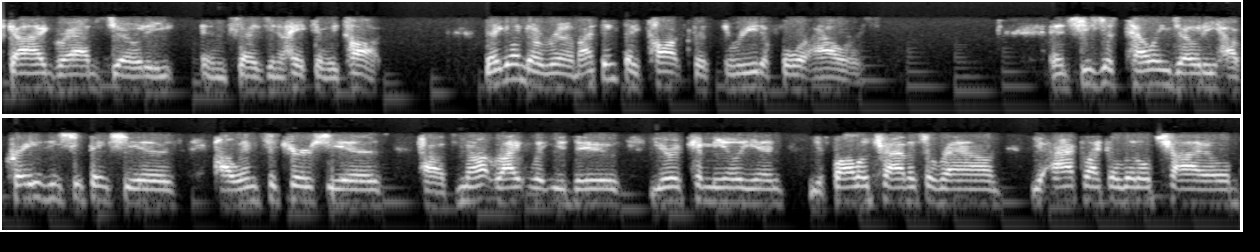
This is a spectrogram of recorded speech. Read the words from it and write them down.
Sky grabs Jodi and says, "You know, hey, can we talk?" They go into a room. I think they talk for three to four hours and she's just telling Jodi how crazy she thinks she is, how insecure she is, how it's not right what you do. You're a chameleon. You follow Travis around. You act like a little child.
